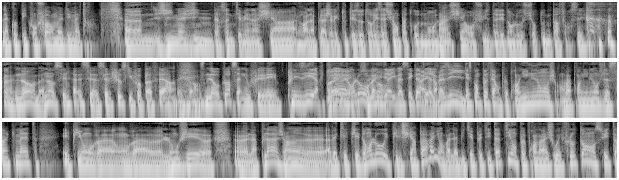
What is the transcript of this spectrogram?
la copie conforme du maître. J'imagine une personne qui amène un chien, alors à la plage avec toutes les autorisations, pas trop de monde. Ouais. Le chien refuse d'aller dans l'eau, surtout ne pas forcer. non, bah non, c'est la seule chose qu'il faut pas faire. Là encore, ça nous fait plaisir qu'il Ouais, aille dans l'eau. On va lui dire, il va s'éclater. Alors, vas-y. Qu'est-ce qu'on peut faire? On peut prendre une longe. On va prendre une longe de 5 mètres et puis on va on va longer la plage hein, avec les pieds dans l'eau et puis le chien pareil. On va l'habituer petit à petit. On peut prendre un jouet flottant ensuite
